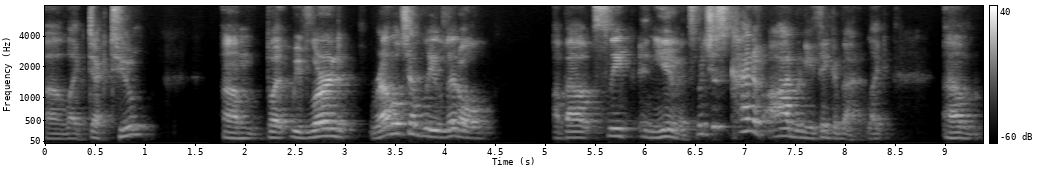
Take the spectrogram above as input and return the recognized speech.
uh, like DEC2. Um, but we've learned relatively little about sleep in humans, which is kind of odd when you think about it. Like, um,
